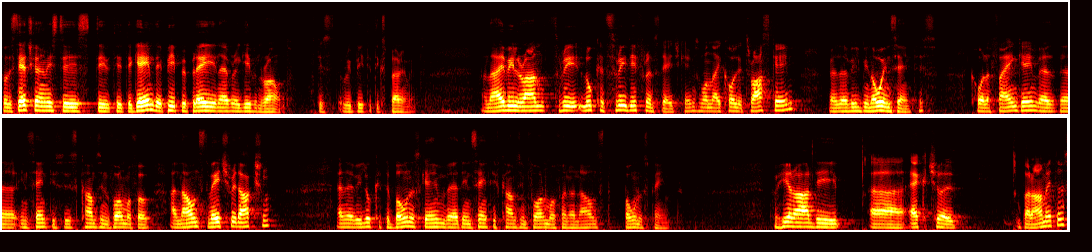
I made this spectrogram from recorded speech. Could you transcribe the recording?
So the stage game is this, the, the, the game that people play in every given round of this repeated experiment. And I will run three, look at three different stage games. One I call the trust game, where there will be no incentives. Call a fine game, where the incentive comes in form of an announced wage reduction. And then we look at the bonus game, where the incentive comes in form of an announced bonus payment. So here are the uh, actual parameters.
